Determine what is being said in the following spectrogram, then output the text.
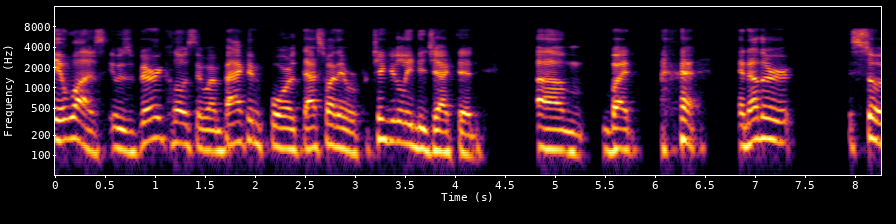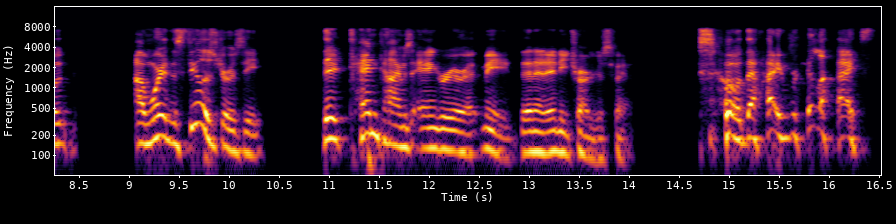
It was. It was very close. They went back and forth. That's why they were particularly dejected. Um, but another, so I'm wearing the Steelers jersey. They're 10 times angrier at me than at any Chargers fan. So that I realized,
